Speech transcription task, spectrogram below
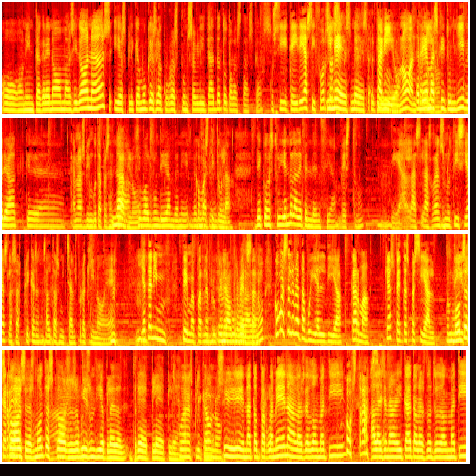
on integrem homes i dones i expliquem el que és la corresponsabilitat de totes les tasques. O sigui, que idees i forces... I més, més. Teniu, no? En També teniu. hem escrit un llibre que... Que no has vingut a presentar-lo. No, si vols un dia em venir. Com es titula? Deconstruyendo la dependencia. Ves tu. Ja, les, les grans notícies les expliques en altres mitjans, però aquí no, eh? Ja tenim tema per la propera conversa, vegada. no? Com has celebrat avui el dia, Carme? Què has fet d'especial? No Moltes coses, moltes Ai. coses. Avui és un dia ple, de, ple, ple, ple. Poden explicar o no? Sí, he anat al Parlament a les 10 del matí, Ostres! a la Generalitat a les 12 del matí,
